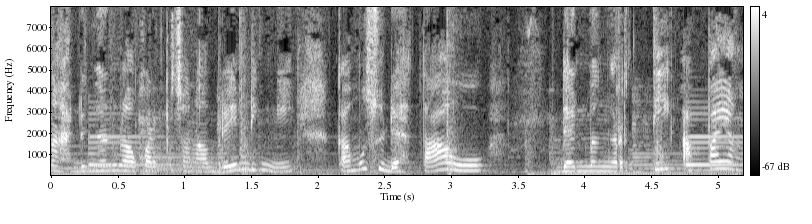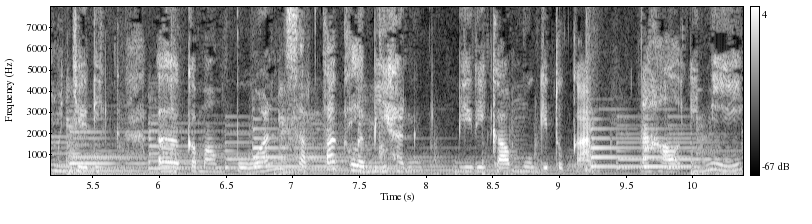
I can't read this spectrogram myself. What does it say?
Nah, dengan melakukan personal branding nih, kamu sudah tahu dan mengerti apa yang menjadi uh, kemampuan serta kelebihan diri kamu gitu kan. Nah, hal ini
